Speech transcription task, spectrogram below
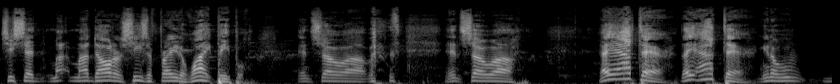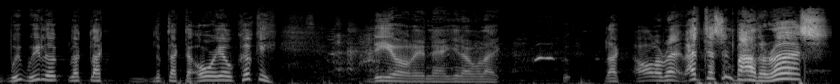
she said my, my daughter she's afraid of white people. And so uh, and so uh, they out there, they out there. You know, we we look look like look like the Oreo cookie deal in there. You know, like like all around. That doesn't bother us.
